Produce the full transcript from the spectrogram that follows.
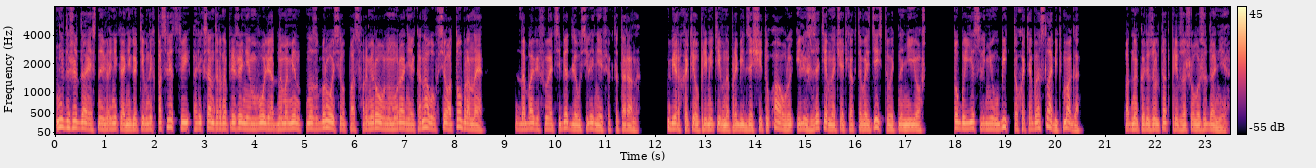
Не дожидаясь наверняка негативных последствий, Александр напряжением воли одномоментно сбросил по сформированному ранее каналу все отобранное, добавив и от себя для усиления эффекта тарана. Бер хотел примитивно пробить защиту ауры и лишь затем начать как-то воздействовать на нее, чтобы, если не убить, то хотя бы ослабить мага. Однако результат превзошел ожидания.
